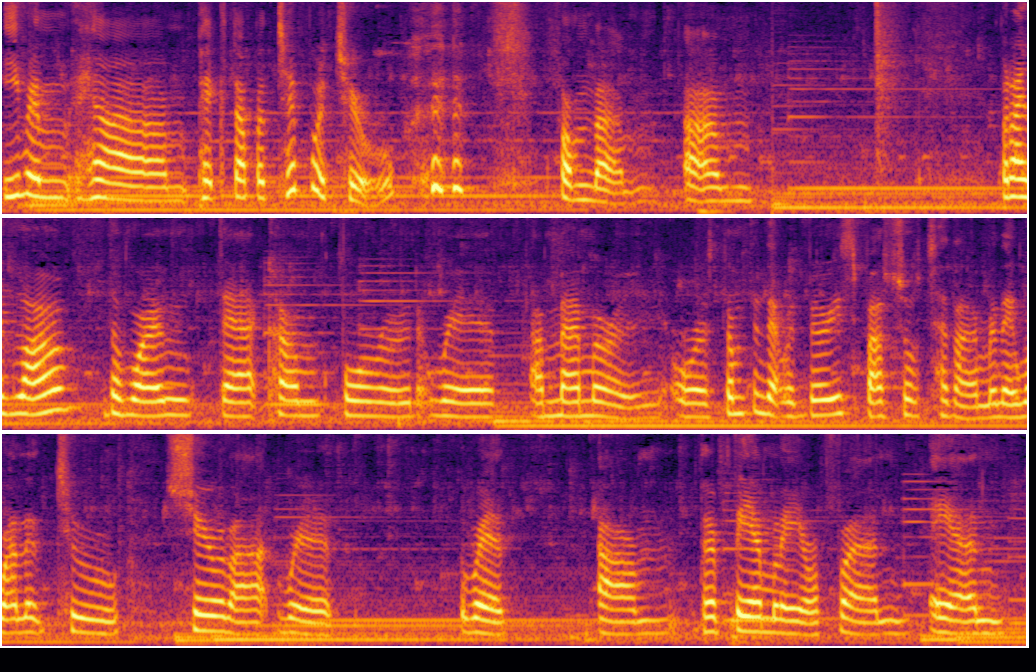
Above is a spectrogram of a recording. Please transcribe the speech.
even um, picked up a tip or two from them. Um, but I love the ones that come forward with a memory or something that was very special to them and they wanted to share that with with um, their family or friend. And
